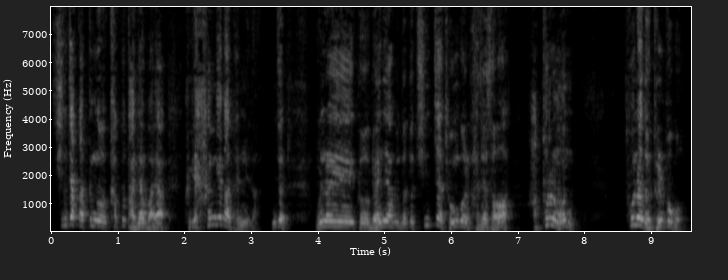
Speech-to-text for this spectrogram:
신작 같은 거 갖고 다녀봐야 그게 한계가 됩니다. 이제 우리 그 매니아분들도 진짜 좋은 걸 가져서 앞으로는 손해도 덜 보고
